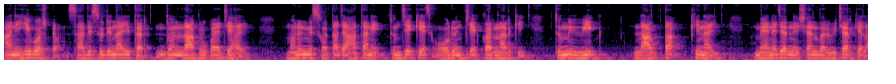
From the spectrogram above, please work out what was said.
आणि ही गोष्ट साधीसुधी नाही तर दोन लाख रुपयाची आहे. म्हणून मी स्वतःच्या हाताने तुमचे केस ओढून चेक करणार की तुम्ही वीक लागता की नाही? मॅनेजरने क्षणभर विचार केला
